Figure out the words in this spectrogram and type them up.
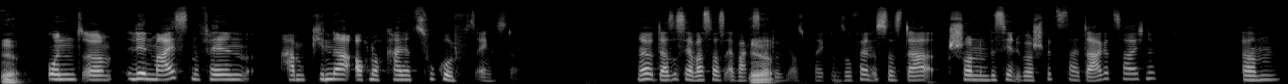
Ja. Und ähm, in den meisten Fällen haben Kinder auch noch keine Zukunftsängste. Ne, das ist ja was, was Erwachsene ja. durchaus prägt. Insofern ist das da schon ein bisschen überspitzt halt dargezeichnet. Ähm,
